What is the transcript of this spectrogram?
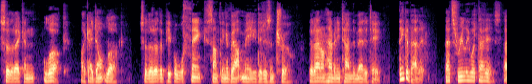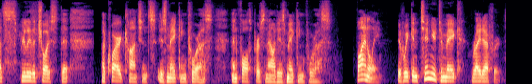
so that I can look like I don't look, so that other people will think something about me that isn't true, that I don't have any time to meditate. Think about it. That's really what that is. That's really the choice that acquired conscience is making for us and false personality is making for us. Finally, if we continue to make right effort,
